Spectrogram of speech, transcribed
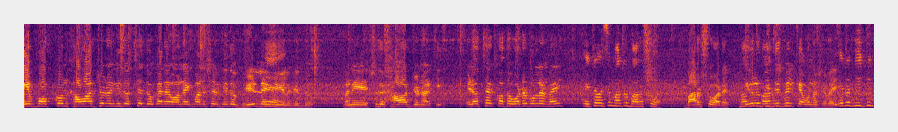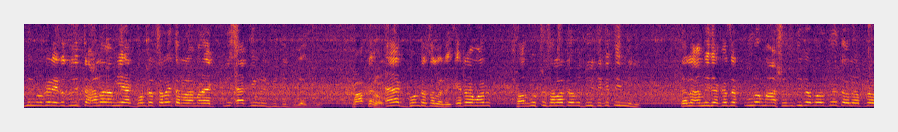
এই পপকর্ন খাওয়ার জন্য কিন্তু হচ্ছে দোকানে অনেক মানুষের কিন্তু ভিড় লেগে হ্যাঁ। গেল কিন্তু। মানে শুধু খাওয়ার জন্য আর কি এটা হচ্ছে কত ওয়াটের বললেন ভাই? এটা হচ্ছে মাত্র বারোশো ওয়াট বারোশো ওয়াটের এগুলো বিদ্যুৎ বিল কেমন আসে ভাই? এটা বিদ্যুৎ বিল মনে করেন এটা যদি টানা আমি এক ঘণ্টা চালাই তাহলে আমার এক এক ইউনিট বিদ্যুৎ বিল আসবে। মাত্র? এক ঘণ্টা চালালে। এটা আমার সর্বোচ্চ চালাতে হবে দুই থেকে তিন মিনিট। তাহলে আমি দেখা যায় পুরো মাসও যদি ব্যবহার করি তাহলে আপনার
